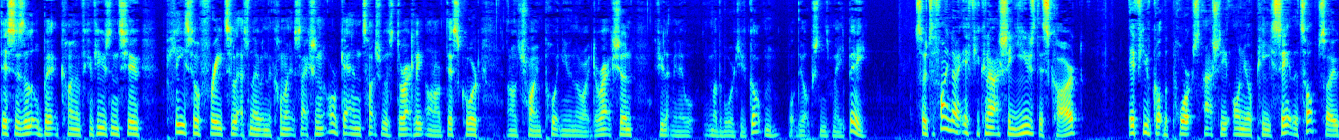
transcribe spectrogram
this is a little bit kind of confusing to you, please feel free to let us know in the comment section or get in touch with us directly on our Discord and I'll try and point you in the right direction if you let me know what motherboard you've got and what the options may be. So to find out if you can actually use this card, if you've got the ports actually on your PC at the top, so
